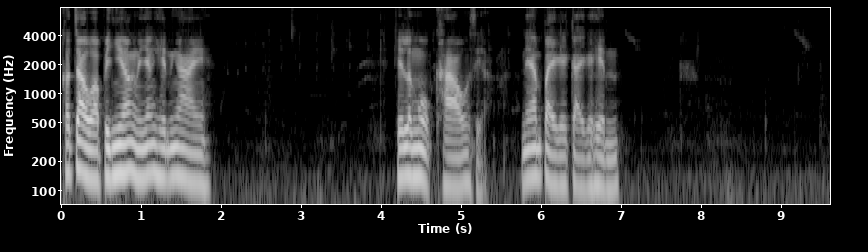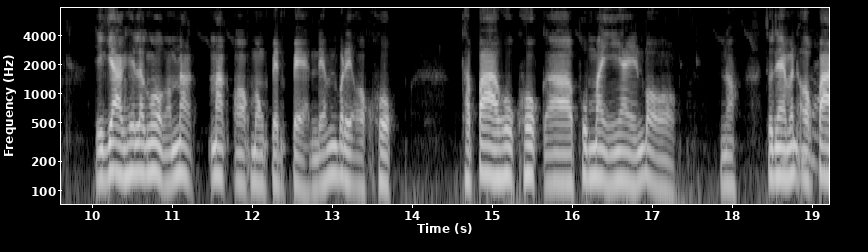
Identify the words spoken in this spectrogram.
เขาเจ้าว่าไปเยื้องนี่ยังเห็นง่ายเฮ็ดละโงกขาวเสียแนมไปไกลๆก็เห็น อีกอย่างเฮ็ดละโงกมันมักมักออกมองเป็นแปนๆเนี่ยมันบ่ได้ออกหก ถ้าป่าหกหกอ่าภูมิใหม่ใหญ่มันบออกเนาะส่วนใหญ่มันออกป่า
